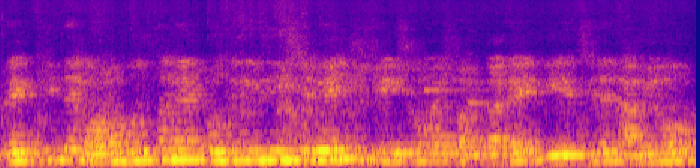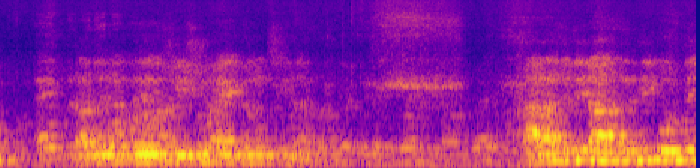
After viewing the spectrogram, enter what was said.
প্রেক্ষিতে গণ অভ্যুত্থানের প্রতিনিধি হিসেবে সেই সময় সরকারে গিয়েছিলেন। আমিও তাদের মধ্যে সেই সময় একজন ছিলাম। তারা যদি রাজনীতি করতে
